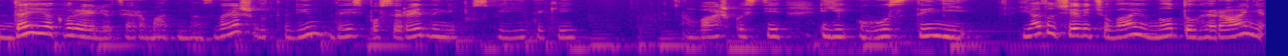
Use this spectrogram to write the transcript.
Дай акварелью цей аромат назвеш, от він десь посередині по своїй такій важкості і густині. Я тут ще відчуваю ноту герані,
